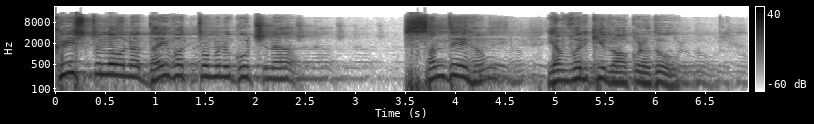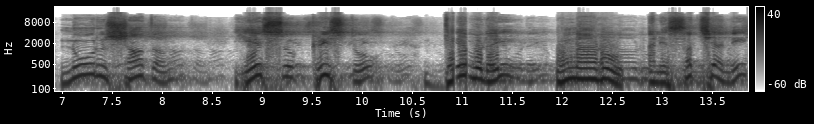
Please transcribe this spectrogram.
క్రీస్తులో ఉన్న దైవత్వమును గూర్చిన సందేహం ఎవ్వరికీ రాకూడదు. నూరు శాతం యేసు క్రీస్తు దేవుడై ఉన్నాడు అనే సత్యాన్ని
